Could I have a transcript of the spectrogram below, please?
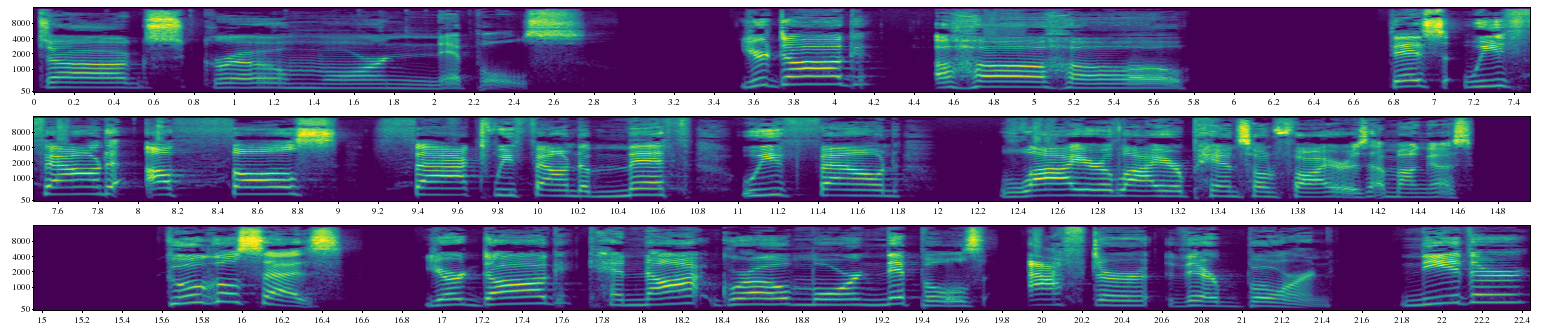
dogs grow more nipples? Your dog, oh ho. This we found a false fact. We found a myth. We found liar, liar, pants on fires among us. Google says your dog cannot grow more nipples after they're born. Neither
